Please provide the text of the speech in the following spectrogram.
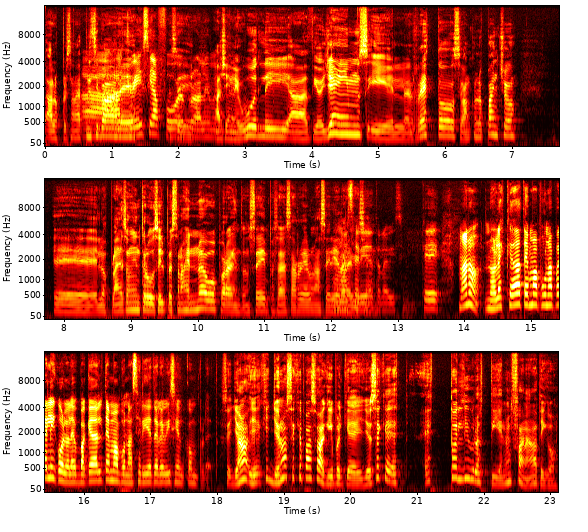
a los personajes A- principales. A Tracy a Ford, Sí, probablemente. a Shane Woodley, a Theo James y el, el resto se van con los panchos. Eh, los planes son introducir personajes nuevos para entonces empezar a desarrollar una serie una de televisión. serie de televisión. Que, mano, no les queda tema para una película, les va a quedar tema para una serie de televisión completa. Sí, yo, no, es que yo no sé qué pasó aquí, porque yo sé que est- estos libros tienen fanáticos.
